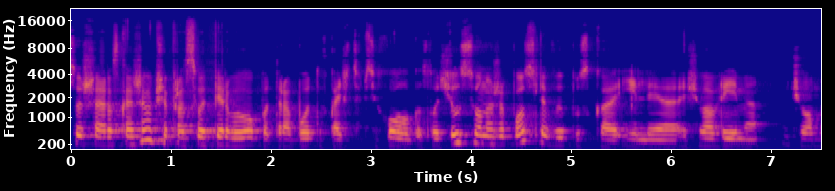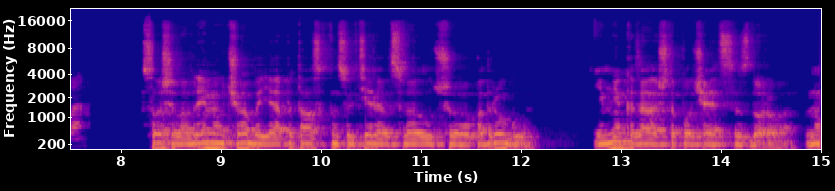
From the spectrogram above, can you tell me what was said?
Слушай, а расскажи вообще про свой первый опыт работы в качестве психолога. Случился он уже после выпуска или еще во время учебы? Слушай, во время учебы я пытался консультировать свою лучшую подругу, и мне казалось, что получается здорово. Ну,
